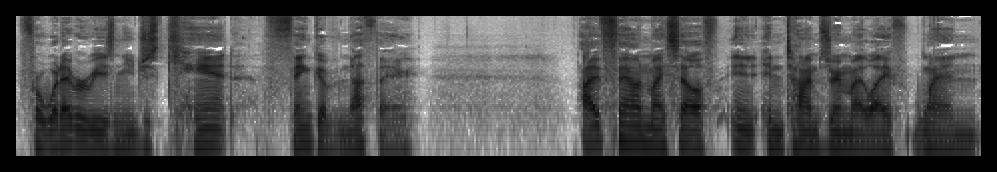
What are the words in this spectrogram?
for whatever reason, you just can't think of nothing. I've found myself in, in times during my life when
